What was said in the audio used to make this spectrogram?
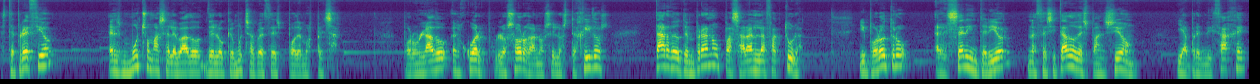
Este precio es mucho más elevado de lo que muchas veces podemos pensar. Por un lado, el cuerpo, los órganos y los tejidos tarde o temprano pasarán la factura. Y por otro, el ser interior, necesitado de expansión y aprendizaje,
